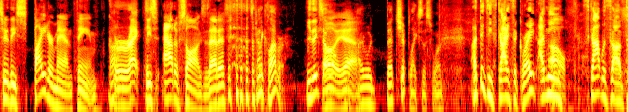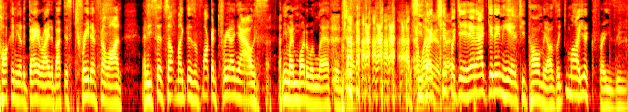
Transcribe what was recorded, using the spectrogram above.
to the Spider-Man theme. Correct. He's out of songs. Is that it? it's kind of clever. you think so? oh yeah. I would bet Chip likes this one. I think these guys are great. I mean, Oh. Scott was uh, talking the other day, right, about this tree that fell on. And he said something like, "There's a fucking tree on your house." Me and my mother were laughing. She's like, "Chip, right? but you hear that? Get in here." And she told me, I was like, "Ma, you're crazy."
